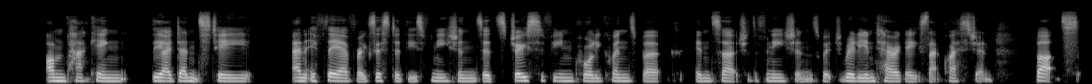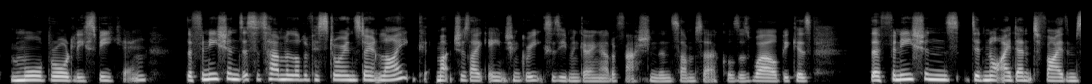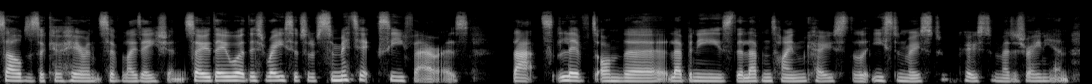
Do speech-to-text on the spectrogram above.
unpacking the identity and if they ever existed, these Phoenicians, it's Josephine Crawley Quinn's book, In Search of the Phoenicians, which really interrogates that question. But more broadly speaking, the Phoenicians, it's a term a lot of historians don't like, much as like ancient Greeks is even going out of fashion in some circles as well, because the Phoenicians did not identify themselves as a coherent civilization. So they were this race of sort of Semitic seafarers that lived on the Lebanese, the Levantine coast, the easternmost coast of the Mediterranean.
